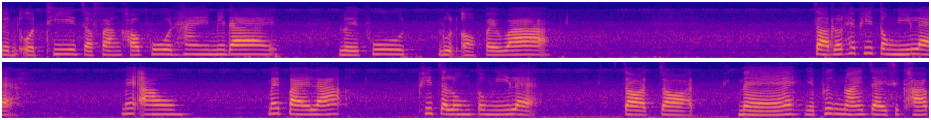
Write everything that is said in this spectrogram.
จนอดที่จะฟังเขาพูดให้ไม่ได้ เลยพูดหลุดออกไปว่า จอดรถให้พี่ตรงนี้แหละ ไม่เอา ไม่ไปละ พี่จะลงตรงนี้แหละ จอดจอดแหมอย่าเพิ่งน้อยใจสิครับ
